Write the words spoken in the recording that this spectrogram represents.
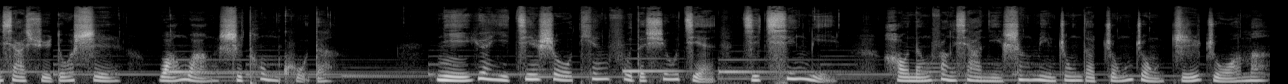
下许多事，往往是痛苦的。你愿意接受天赋的修剪及清理，好能放下你生命中的种种执着吗？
